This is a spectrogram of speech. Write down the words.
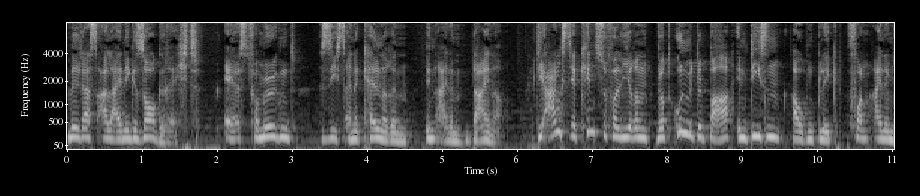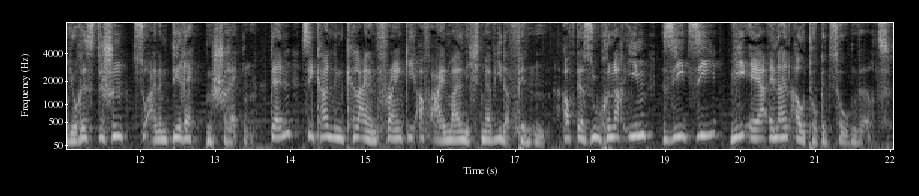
will das alleinige Sorgerecht. Er ist vermögend, sie ist eine Kellnerin in einem Diner. Die Angst, ihr Kind zu verlieren, wird unmittelbar in diesem Augenblick von einem juristischen zu einem direkten Schrecken. Denn sie kann den kleinen Frankie auf einmal nicht mehr wiederfinden. Auf der Suche nach ihm sieht sie, wie er in ein Auto gezogen wird.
